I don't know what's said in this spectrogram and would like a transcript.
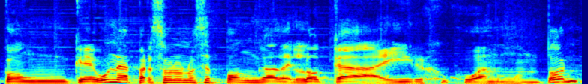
con que una persona no se ponga de loca a ir jugando un montón,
